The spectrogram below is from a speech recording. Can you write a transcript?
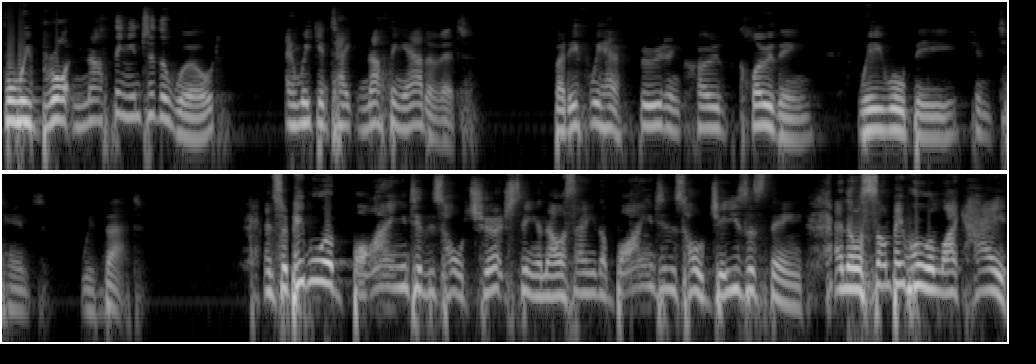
For we brought nothing into the world, and we can take nothing out of it. But if we have food and clothing, we will be content with that. And so people were buying into this whole church thing and they were saying they're buying into this whole Jesus thing. And there were some people who were like, hey,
